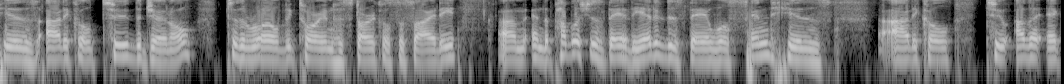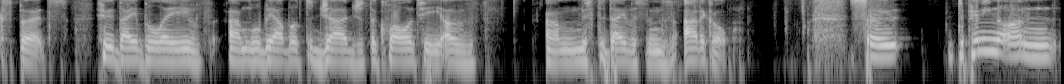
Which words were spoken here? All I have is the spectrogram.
his article to the journal, to the Royal Victorian Historical Society, um, and the publishers there, the editors there, will send his article to other experts who they believe um, will be able to judge the quality of um, Mr. Davison's article. So, depending on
